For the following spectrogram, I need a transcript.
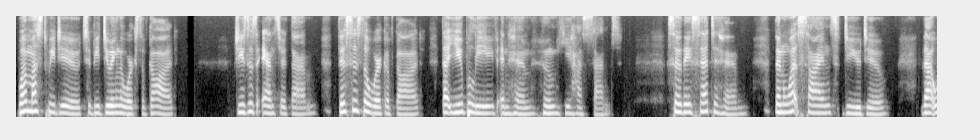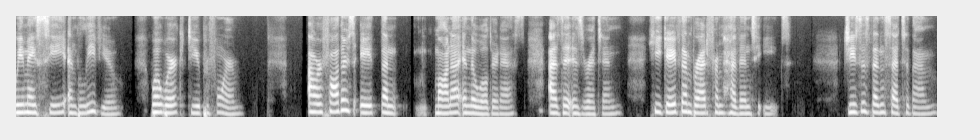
What must we do to be doing the works of God? Jesus answered them, This is the work of God, that you believe in him whom he has sent. So they said to him, Then what signs do you do, that we may see and believe you? What work do you perform? Our fathers ate the manna in the wilderness, as it is written, He gave them bread from heaven to eat. Jesus then said to them,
